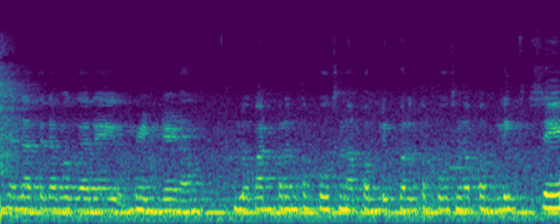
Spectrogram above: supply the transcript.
ह्याला त्याला वगैरे भेट देणं लोकांपर्यंत पोहोचणं पब्लिकपर्यंत पोहोचणं पब्लिकचे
